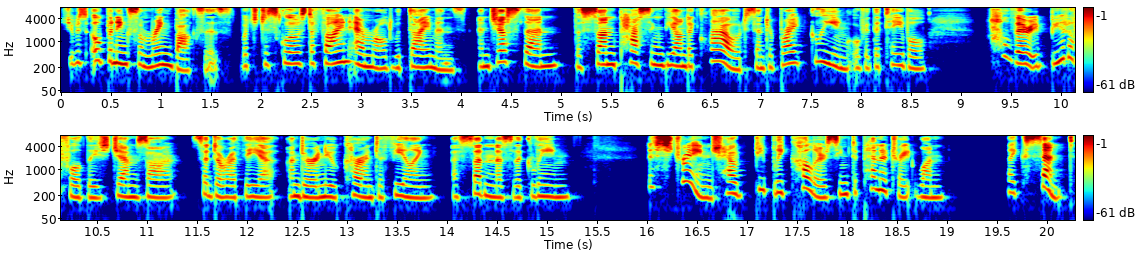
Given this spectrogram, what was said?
She was opening some ring boxes, which disclosed a fine emerald with diamonds, and just then the sun passing beyond a cloud sent a bright gleam over the table. How very beautiful these gems are, said Dorothea, under a new current of feeling, as sudden as the gleam. It is strange how deeply colors seem to penetrate one, like scent.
